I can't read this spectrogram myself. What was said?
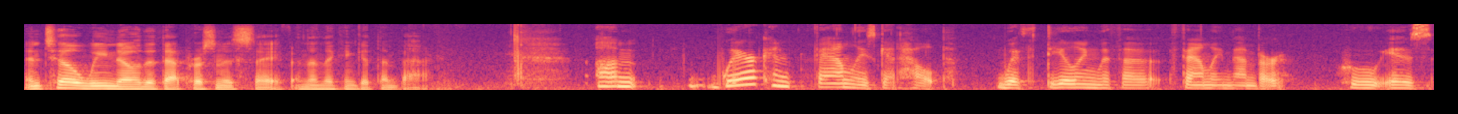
until we know that that person is safe, and then they can get them back. Where can families get help with dealing with a family member who is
